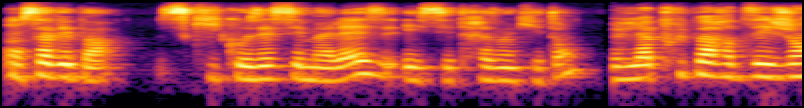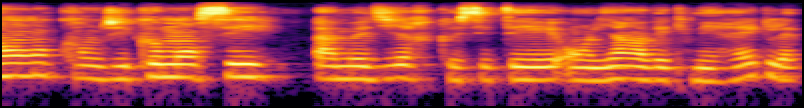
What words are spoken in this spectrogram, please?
On savait pas ce qui causait ces malaises, et c'est très inquiétant. La plupart des gens, quand j'ai commencé à me dire que c'était en lien avec mes règles,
